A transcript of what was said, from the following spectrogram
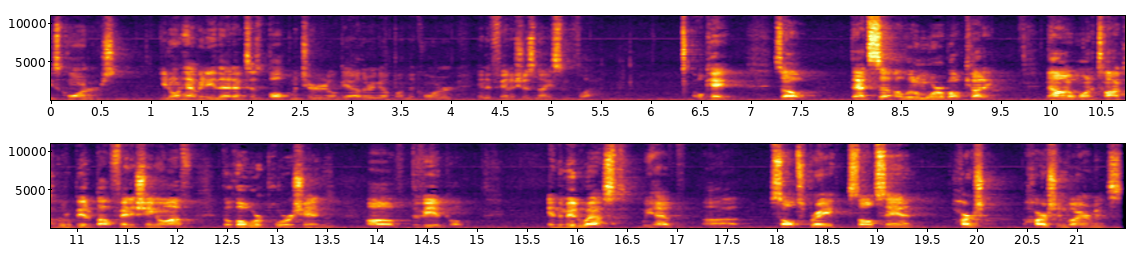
these corners, you don't have any of that excess bulk material gathering up on the corner and it finishes nice and flat. Okay, so that's uh, a little more about cutting. Now I want to talk a little bit about finishing off the lower portion of the vehicle. In the Midwest, we have uh, salt spray, salt sand, harsh, harsh environments.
